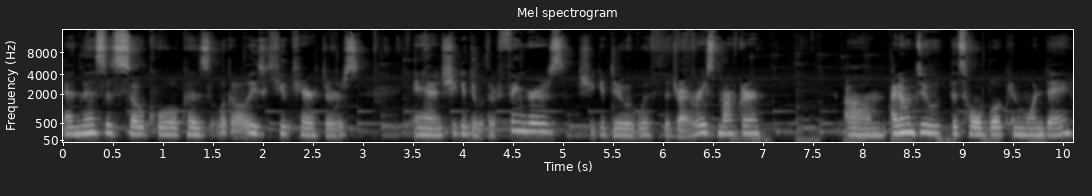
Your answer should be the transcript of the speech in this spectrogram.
And this is so cool because look at all these cute characters. And she could do it with her fingers, she could do it with the dry erase marker. Um, I don't do this whole book in one day,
